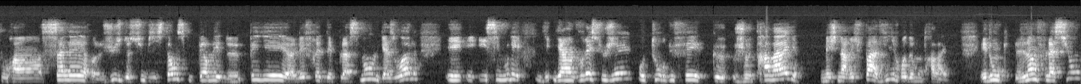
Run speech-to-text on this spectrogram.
pour un salaire juste de subsistance qui permet de payer euh, les frais de déplacement, le gasoil. Et, et si vous voulez, il y a un vrai sujet autour du fait que je travaille, mais je n'arrive pas à vivre de mon travail. Et donc, l'inflation,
